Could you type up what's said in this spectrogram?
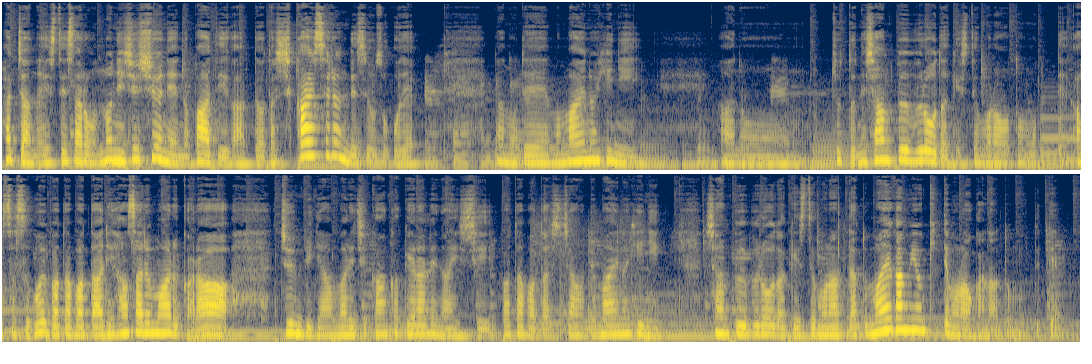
はっちゃんのエステサロンの20周年のパーティーがあって私司会するんですよそこで。なので、まあ、前の日にあのー、ちょっとねシャンプーブローだけしてもらおうと思って朝すごいバタバタリハーサルもあるから準備にあんまり時間かけられないしバタバタしちゃうんで前の日にシャンプーブローだけしてもらってあと前髪を切ってもらおうかなと思ってて。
